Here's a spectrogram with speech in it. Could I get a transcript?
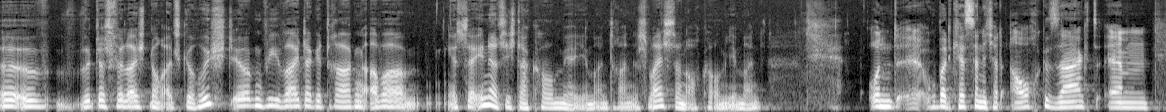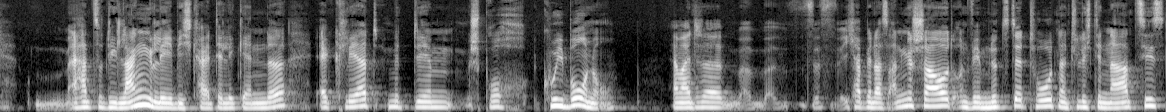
wird das vielleicht noch als Gerücht irgendwie weitergetragen, aber es erinnert sich da kaum mehr jemand dran. Es weiß dann auch kaum jemand. Und äh, Hubert Kesternich hat auch gesagt, ähm, er hat so die Langlebigkeit der Legende erklärt mit dem Spruch cui bono. Er meinte, äh, ich habe mir das angeschaut und wem nützt der Tod? Natürlich den Nazis.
